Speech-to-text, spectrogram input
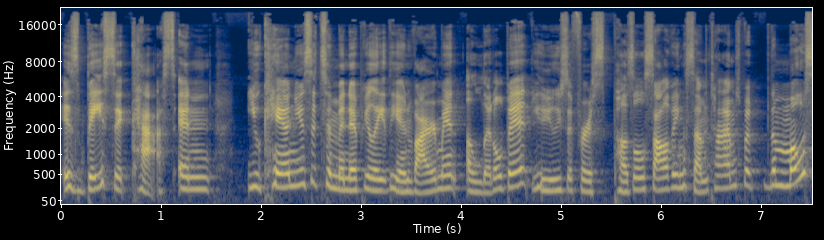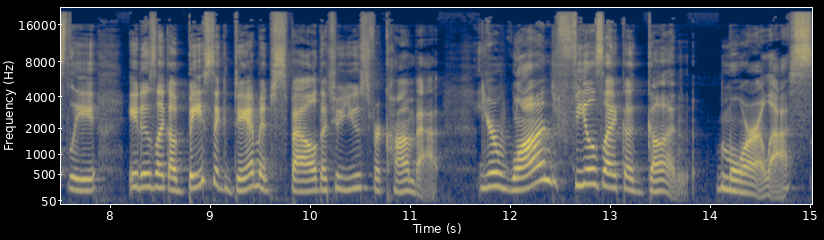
is basic cast, and you can use it to manipulate the environment a little bit. You use it for puzzle solving sometimes, but the mostly it is like a basic damage spell that you use for combat. Your wand feels like a gun, more or less.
